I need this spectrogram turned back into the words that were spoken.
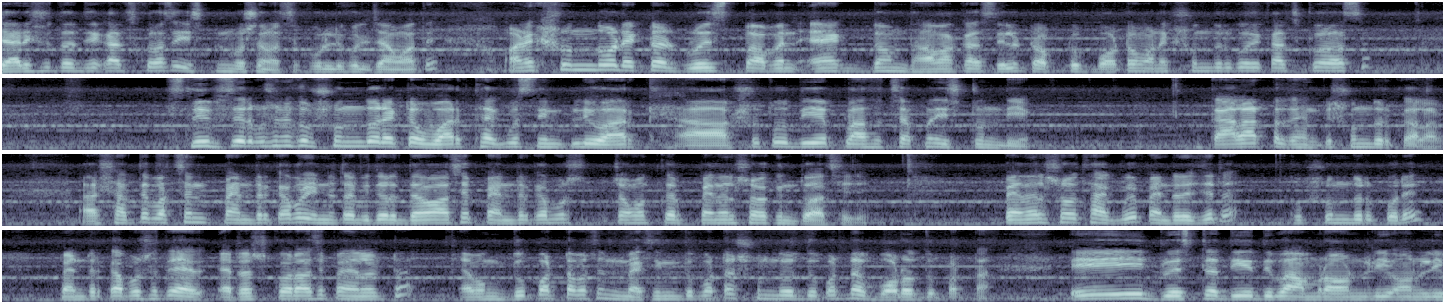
জারি সুতা দিয়ে কাজ করা আছে স্টোন বসানো আছে ফুললি ফুল জামাতে। অনেক সুন্দর একটা ড্রেস পাবেন, একদম ধামাকা ছিল টপ টু বটম অনেক সুন্দর করে কাজ করা আছে। স্লিপসের পোশনে খুব সুন্দর একটা ওয়ার্ক থাকবে সিম্পলি ওয়ার্ক সুতো দিয়ে প্লাস হচ্ছে আপনার স্টোন দিয়ে। কালারটা দেখেন কি সুন্দর কালার আর সাথে পাচ্ছেন প্যান্টের কাপড় ইনারটার ভিতরে দেওয়া আছে। প্যান্টের কাপড় চমৎকার প্যানেল সহ কিন্তু আছে। যে প্যানেল সহ থাকবে, প্যান্টের যেটা, খুব সুন্দর করে। প্যান্টের কাপড়ের সাথে অ্যাটাচ করা আছে প্যানেলটা এবং দুপাট্টা পাচ্ছেন ম্যাচিং দুপাট্টা, সুন্দর দুপাট্টা, বড় দুপাট্টা। এই ড্রেসটা দিয়ে দেবো আমরা অনলি অনলি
